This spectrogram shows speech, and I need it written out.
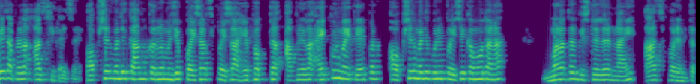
हेच आपल्याला आज शिकायचं आहे. ऑप्शनमध्ये काम करणं म्हणजे पैसाच पैसा हे फक्त आपल्याला ऐकून माहिती आहे. पण ऑप्शनमध्ये कोणी पैसे कमवताना मला तर दिसलेलं नाही आजपर्यंत.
